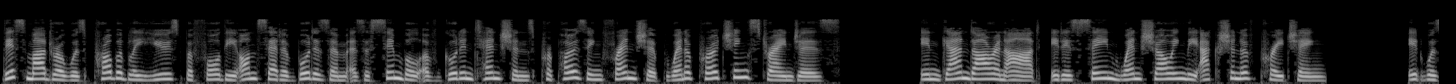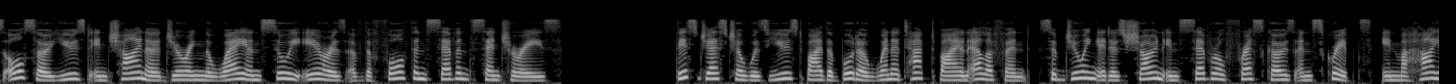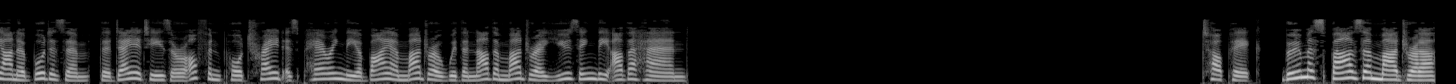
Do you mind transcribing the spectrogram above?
This mudra was probably used before the onset of Buddhism as a symbol of good intentions proposing friendship when approaching strangers. In Gandharan art, it is seen when showing the action of preaching. It was also used in China during the Wei and Sui eras of the 4th and 7th centuries. This gesture was used by the Buddha when attacked by an elephant, subduing it as shown in several frescoes and scripts. In Mahayana Buddhism, the deities are often portrayed as pairing the Abhaya mudra with another mudra using the other hand. Topic: mudra.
